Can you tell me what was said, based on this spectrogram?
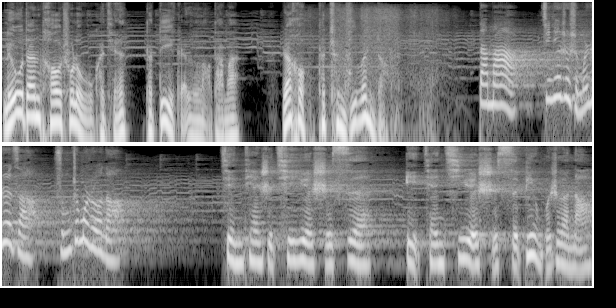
刘丹掏出了五块钱，他递给了老大妈，然后他趁机问道：“大妈，今天是什么日子？怎么这么热闹？”“今天是七月十四。”以前七月十四并不热闹，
